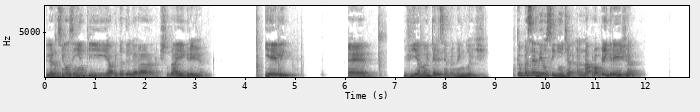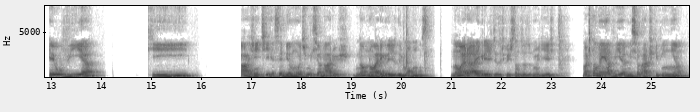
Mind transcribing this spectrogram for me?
Ele era um senhorzinho que a vida dele era estudar e a igreja. E ele é, via meu interesse em aprender inglês. Porque eu percebi o seguinte, na própria igreja eu via que a gente recebia muitos missionários, não, não era a igreja dos mormons, não era a igreja de Jesus Cristo dos últimos dias, mas também havia missionários que vinham,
